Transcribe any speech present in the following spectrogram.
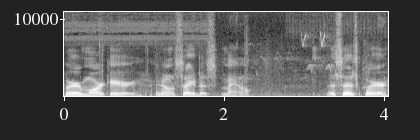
Clear mark area. It don't say dismantle. It says clear.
